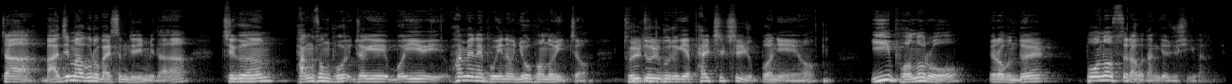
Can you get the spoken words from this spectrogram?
자 마지막으로 말씀드립니다. 지금 방송 보 저기 뭐 이 화면에 보이는 요 번호 있죠. 둘둘구르게 8776번이에요. 이 번호로 여러분들 보너스라고 남겨주시기 바랍니다.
